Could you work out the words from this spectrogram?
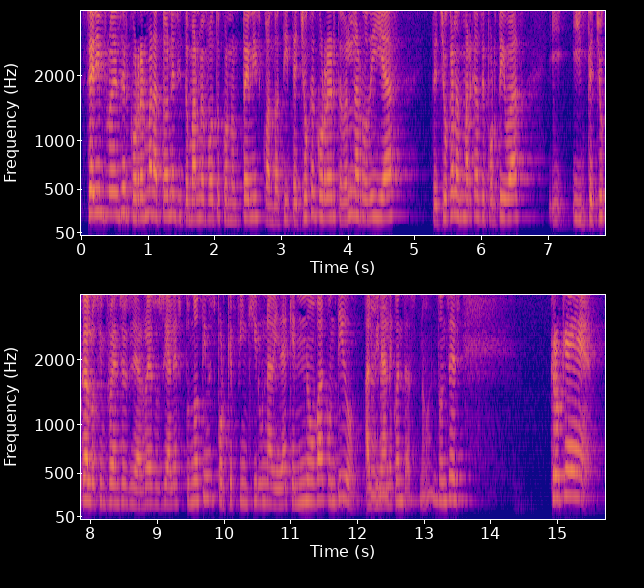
ser influencer, correr maratones y tomarme foto con un tenis cuando a ti te choca correr, te duelen las rodillas, te chocan las marcas deportivas y, te chocan los influencers de las redes sociales, pues no tienes por qué fingir una vida que no va contigo, al final de cuentas, ¿no? Entonces, creo que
